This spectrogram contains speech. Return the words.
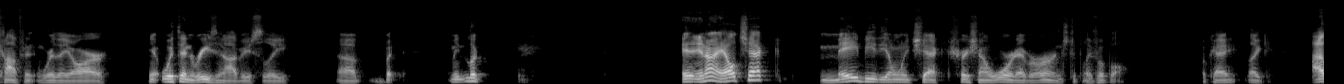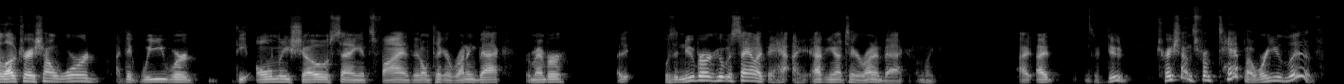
confident where they are, you know, within reason, obviously. Uh, but I mean, look, an NIL check may be the only check Treshaun Ward ever earns to play football. Okay. Like I love Treshaun Ward. I think we were the only show saying it's fine if they don't take a running back. Remember, was it Newberg who was saying like, they ha- how can you not take a running back? I'm like, I, I like, dude, Treshaun's from Tampa, where you live.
